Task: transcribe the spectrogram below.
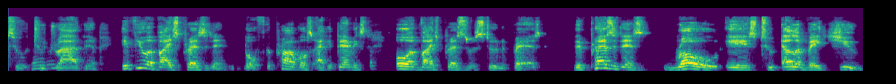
to mm-hmm. to drive them. If you're a vice president, both the provost academics or vice president of student affairs, the president's role is to elevate you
